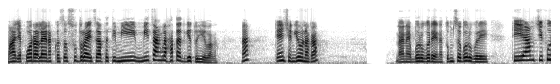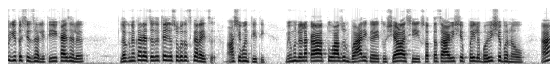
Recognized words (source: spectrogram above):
माझ्या पोराला आहे ना कसं सुधरायचं आता ती मी मी चांगलं हातात घेतो हे बघा हा? टेन्शन घेऊ नका. नाही नाही बरोबर आहे ना तुमचं बरोबर आहे. ती आमची पोरगी तशीच झाली ती काय झालं? लग्न करायचं तर त्याच्यासोबतच करायचं अशी म्हणते ती. मी म्हणलेला का तू अजून बारीक आहे तू शाळा शिक स्वतःचं आयुष्य पहिलं भविष्य बनव हा?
